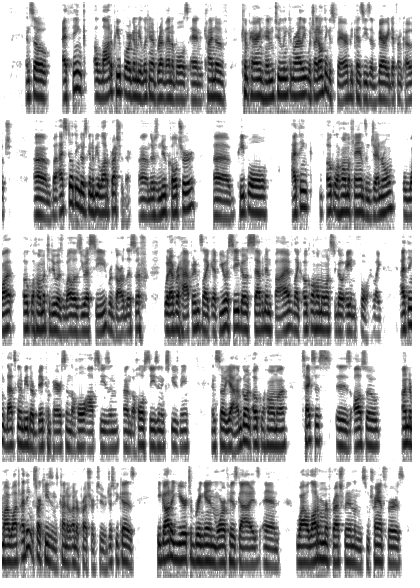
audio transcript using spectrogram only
And so I think a lot of people are going to be looking at Brent Venables and kind of comparing him to Lincoln Riley, which I don't think is fair because he's a very different coach. Um, but I still think there's going to be a lot of pressure there. Um, there's a new culture. Uh, people, I think Oklahoma fans in general want Oklahoma to do as well as USC, regardless of whatever happens. Like if USC goes seven and five, like Oklahoma wants to go eight and four. Like I think that's going to be their big comparison the whole offseason and um, the whole season, excuse me. And so yeah, I'm going Oklahoma. Texas is also under my watch. I think Sarkisian's kind of under pressure too, just because he got a year to bring in more of his guys. And while a lot of them are freshmen and some transfers,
